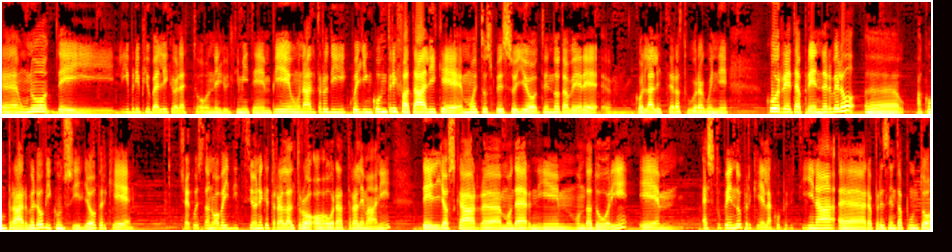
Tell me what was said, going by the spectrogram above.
eh, uno dei libri più belli che ho letto negli ultimi tempi e un altro di quegli incontri fatali che molto spesso io tendo ad avere ehm, con la letteratura, quindi correte a prendervelo, eh, a comprarvelo, vi consiglio perché c'è questa nuova edizione che tra l'altro ho ora tra le mani degli Oscar eh, moderni Mondadori e mm, è stupendo perché la copertina eh, rappresenta appunto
